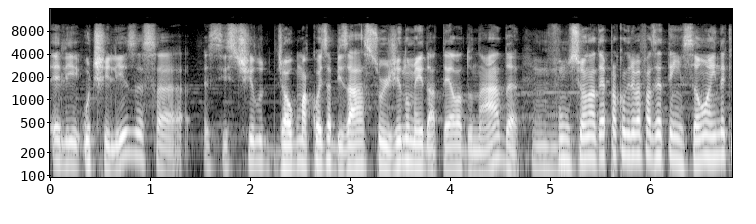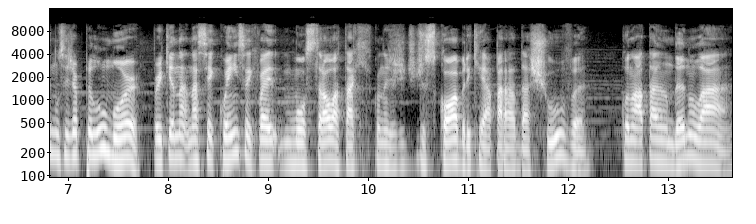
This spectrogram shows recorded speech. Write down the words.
ele utiliza essa, esse estilo de alguma coisa bizarra surgir no meio da tela do nada, funciona até pra quando ele vai fazer atenção, ainda que não seja pelo humor. Porque na, na sequência que vai mostrar o ataque, quando a gente descobre que é a parada da chuva, quando ela tá andando lá,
